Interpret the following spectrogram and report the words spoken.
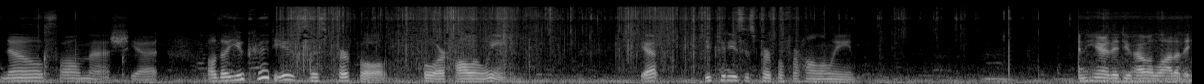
No fall mesh yet. Although you could use this purple for Halloween. Yep, you could use this purple for Halloween. And here they do have a lot of the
